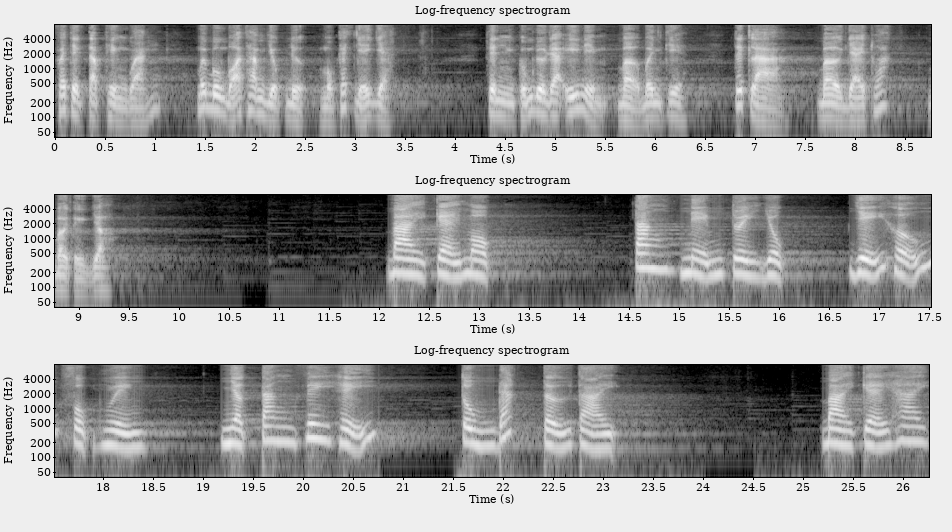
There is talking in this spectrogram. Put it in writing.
phải thực tập thiền quán mới buông bỏ tham dục được một cách dễ dàng. Kinh cũng đưa ra ý niệm bờ bên kia, tức là bờ giải thoát, bờ tự do. Bài kệ một Tăng niệm tùy dục, dĩ hữu phục nguyện, nhật tăng vi hỷ, tùng đắc tự tại. Bài kệ hai.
